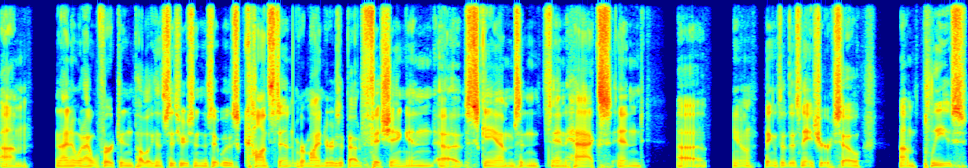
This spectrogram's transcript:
Um, and I know when I worked in public institutions, it was constant reminders about phishing and uh, scams and and hacks and uh, you know things of this nature. So um, please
